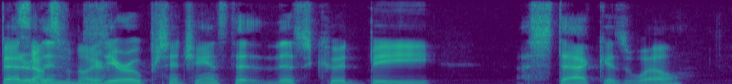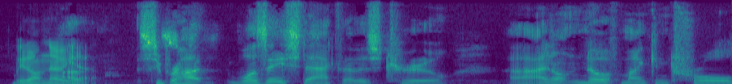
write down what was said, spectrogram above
better Sounds than zero percent chance that this could be a stack as well. We don't know Uh, yet. Super Hot was a stack. That is true. Uh, I don't know if Mind Control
